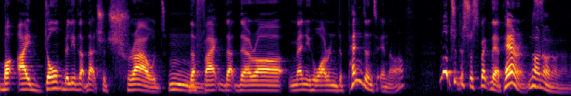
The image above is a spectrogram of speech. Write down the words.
But I don't believe that that should shroud Hmm. the fact that there are many who are independent enough, not to disrespect their parents, No, no, no, no, no.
